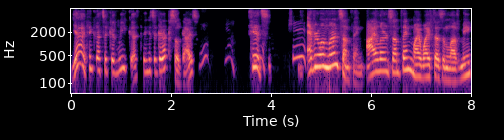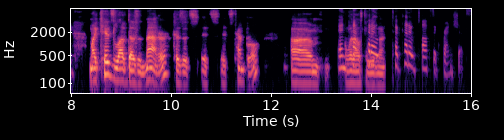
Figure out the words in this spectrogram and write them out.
yeah, I think that's a good week. I think it's a good episode, guys. Yeah, yeah. Kids, sure. everyone learned something. I learned something. My wife doesn't love me. My kids' love doesn't matter because it's it's it's temporal. Um, And What cut, else cut out t- cut out toxic friendships.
